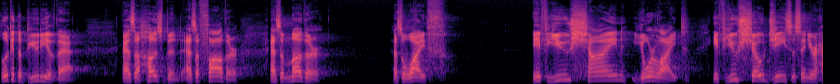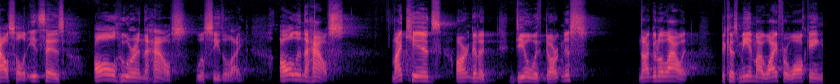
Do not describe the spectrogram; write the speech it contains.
Look at the beauty of that. As a husband, as a father, as a mother, as a wife, if you shine your light, if you show Jesus in your household, it says all who are in the house will see the light. All in the house. My kids aren't going to deal with darkness, not going to allow it because me and my wife are walking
